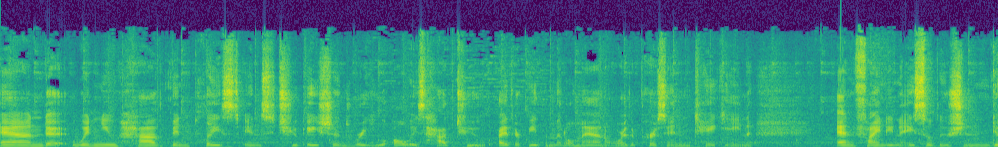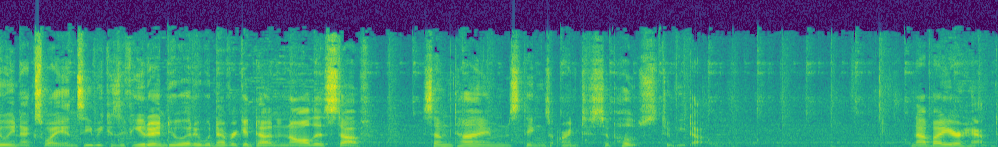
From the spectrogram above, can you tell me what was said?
And when you have been placed in situations where you always had to either be the middleman or the person taking and finding a solution, and doing X, Y, and Z, because if you didn't do it, it would never get done, and all this stuff, sometimes things aren't supposed to be done. Not by your hand.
